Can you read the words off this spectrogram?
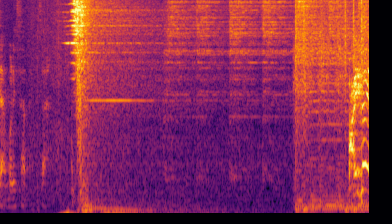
จากบริษัทผมซะ ไปสิ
